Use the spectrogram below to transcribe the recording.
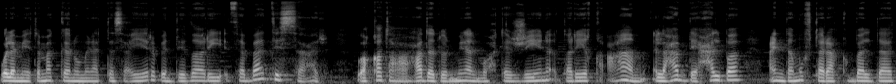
ولم يتمكنوا من التسعير بانتظار ثبات السعر. وقطع عدد من المحتجين طريق عام العبدة حلبا عند مفترق بلدة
